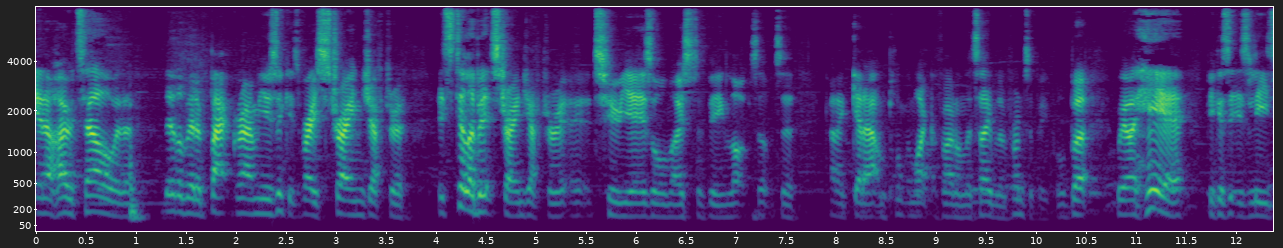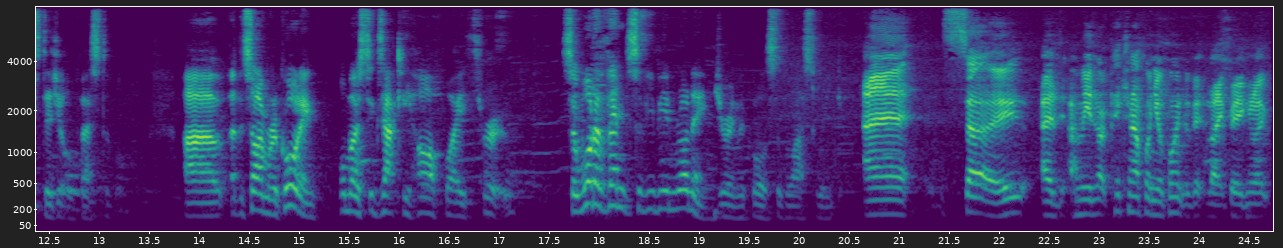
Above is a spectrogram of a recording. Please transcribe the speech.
in a hotel with a little bit of background music. It's very strange after. It's still a bit strange after uh, two years almost of being locked up to kind of get out and plunk the microphone on the table in front of people. But we are here because it is Leeds Digital Festival. Uh, at the time of recording, almost exactly halfway through. So, what events have you been running during the course of the last week? Uh, so, I, I mean, like picking up on your point of it, like being like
